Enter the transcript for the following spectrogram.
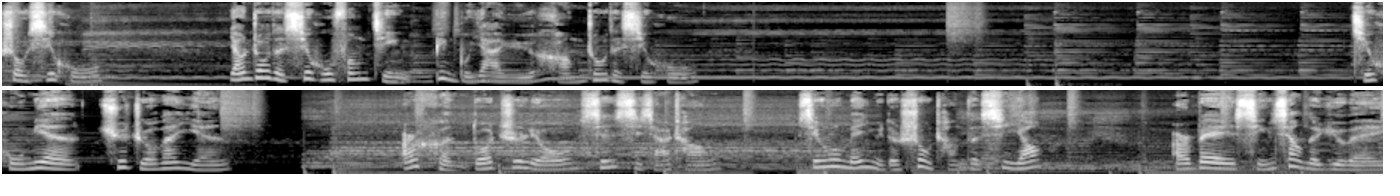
瘦西湖。扬州的西湖风景并不亚于杭州的西湖，其湖面曲折蜿蜒，而很多支流纤细狭长，形如美女的瘦长的细腰，而被形象地誉为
